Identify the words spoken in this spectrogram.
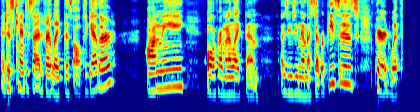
I just can't decide if I like this all together on me or if I'm going to like them as using them as separate pieces paired with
